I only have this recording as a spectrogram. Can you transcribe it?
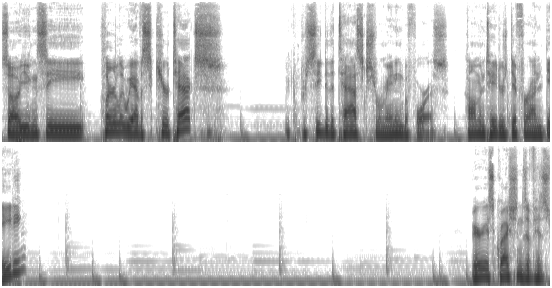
So you can see clearly we have a secure text. We can proceed to the tasks remaining before us. Commentators differ on dating. Various questions of his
